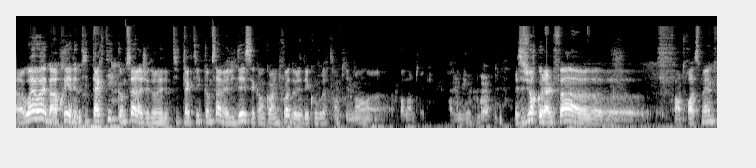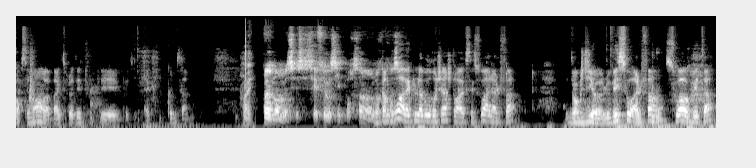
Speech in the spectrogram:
Euh, ouais, ouais, bah après il y a des petites tactiques comme ça. Là, j'ai donné des petites tactiques comme ça, mais l'idée c'est qu'encore une fois de les découvrir tranquillement euh, pendant le truc, pendant le jeu. Et c'est sûr que l'alpha, euh, enfin, en trois semaines, forcément, on va pas exploiter toutes les petites tactiques comme ça. Ouais, non, mais c'est- c'est fait aussi pour ça. hein. Donc en gros, avec le labo de recherche, tu auras accès soit à l'alpha, donc je dis euh, le vaisseau alpha, hein, soit au bêta.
